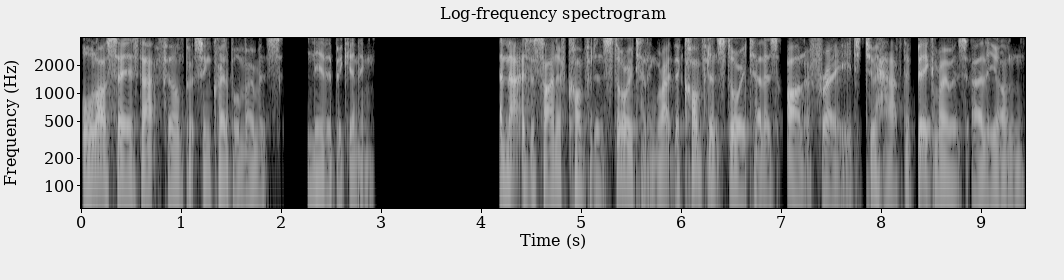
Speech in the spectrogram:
All I'll say is that film puts incredible moments near the beginning. And that is the sign of confident storytelling, right? The confident storytellers aren't afraid to have the big moments early on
